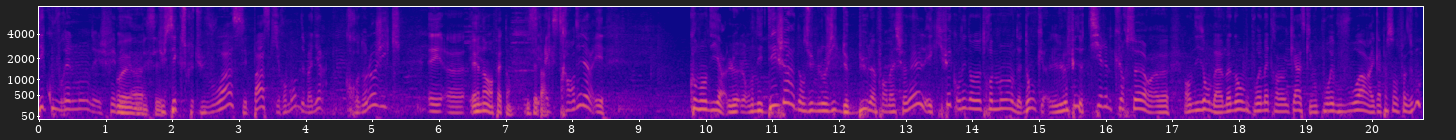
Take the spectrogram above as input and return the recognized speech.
découvrait le monde, et je fais, mais, Ouais, euh, mais tu sais que ce que tu vois, c'est pas ce qui remonte de manière chronologique. Et, euh, Et non, en fait, non, c'est pas. extraordinaire. Et comment dire, le- on est déjà dans une logique de bulle informationnelle et qui fait qu'on est dans notre monde. Donc le fait de tirer le curseur euh, en disant bah, maintenant vous pourrez mettre un casque et vous pourrez vous voir avec la personne en face de vous,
